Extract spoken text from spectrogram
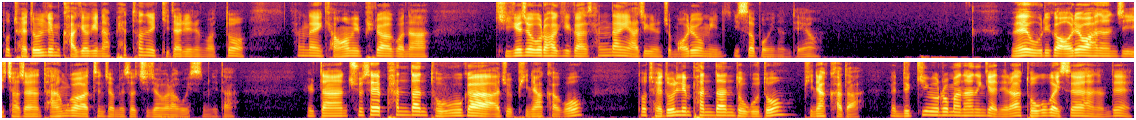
또 되돌림 가격이나 패턴을 기다리는 것도 상당히 경험이 필요하거나 기계적으로 하기가 상당히 아직은 좀 어려움이 있어 보이는데요. 왜 우리가 어려워하는지 이 저자는 다음과 같은 점에서 지적을 하고 있습니다. 일단 추세 판단 도구가 아주 빈약하고 또 되돌림 판단 도구도 빈약하다. 느낌으로만 하는 게 아니라 도구가 있어야 하는데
